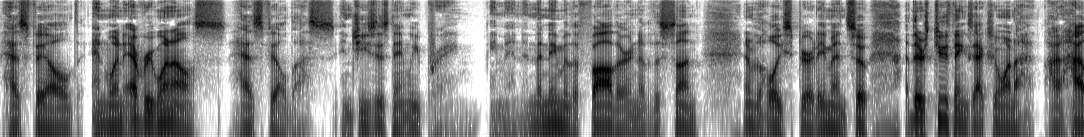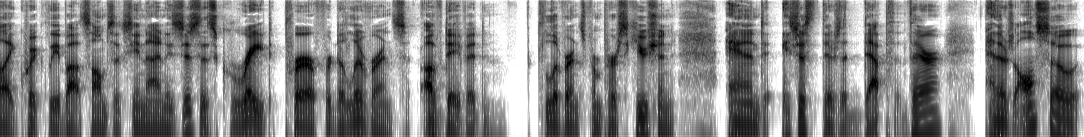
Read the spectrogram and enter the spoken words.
has failed and when everyone else has failed us. In Jesus' name we pray. Amen. In the name of the Father and of the Son and of the Holy Spirit. Amen. So uh, there's two things I actually I want to highlight quickly about Psalm 69 is just this great prayer for deliverance of David deliverance from persecution. And it's just, there's a depth there. And there's also,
